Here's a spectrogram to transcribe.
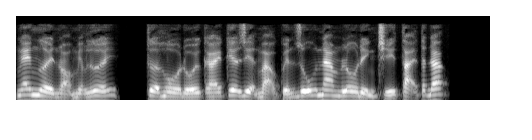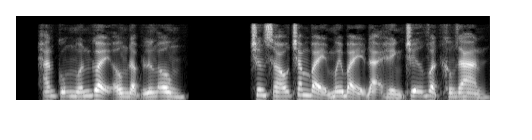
Nghe người nọ miệng lưỡi, tựa hồ đối cái kia diện mạo quyến rũ nam lô đỉnh trí tại tất đắc. Hắn cũng muốn gậy ông đập lưng ông. Chương 677 đại hình chữ vật không gian.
